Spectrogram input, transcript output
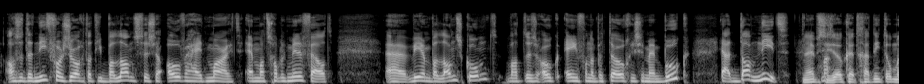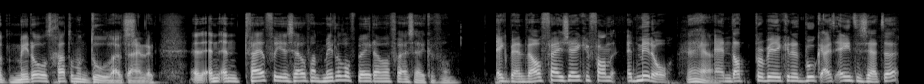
Als het er niet voor zorgt dat die balans tussen overheid, markt en maatschappelijk middenveld eh, weer een balans komt. Wat dus ook een van de betogen is in mijn boek. Ja, dan niet. Nee, precies. Ook, het gaat niet om het middel, het gaat om een doel uiteindelijk. En, en, en twijfel je zelf aan het middel of ben je daar wel vrij zeker van? Ik ben wel vrij zeker van het middel. Ja, ja. En dat probeer ik in het boek uiteen te zetten.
